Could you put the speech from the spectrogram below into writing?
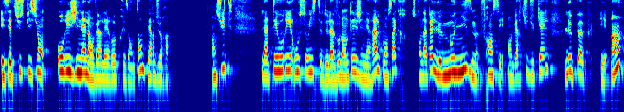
Et cette suspicion originelle envers les représentants perdurera. Ensuite, la théorie rousseauiste de la volonté générale consacre ce qu'on appelle le monisme français, en vertu duquel le peuple est un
